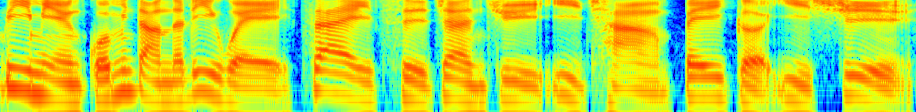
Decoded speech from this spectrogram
避免国民党的立委再一次占据议场，悲歌议事。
